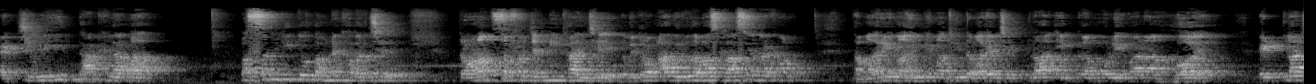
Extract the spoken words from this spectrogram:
એકચ્યુઅલી દાખલામાં પસંદગી તો તમને ખબર છે. ત્રણ જ સફરજનની થાય છે. તો મિત્રો, આ વિરોધાભાસ ખાસ યાદ રાખવાનો. તમારી માહિતીમાંથી તમારે જેટલા એકમો લેવાના હોય, એટલા જ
